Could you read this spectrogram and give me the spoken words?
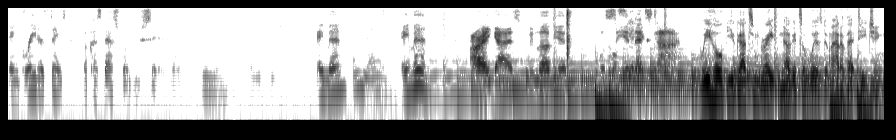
and greater things because that's what you said, Lord. Amen. Thank you, Jesus. Amen. Amen. Amen. All right, guys. We love you. We'll, see, you, next week. time. We hope you got some great nuggets of wisdom out of that teaching.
